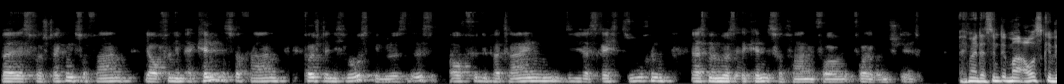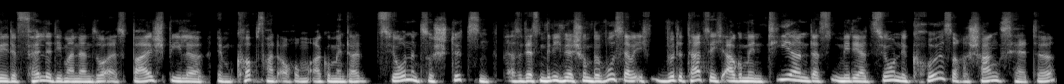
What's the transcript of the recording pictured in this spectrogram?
weil das Vollstreckungsverfahren ja auch von dem Erkenntnisverfahren vollständig losgelöst ist, auch für die Parteien, die das Recht suchen, erstmal nur das Erkenntnisverfahren im Vordergrund steht. Ich meine, das sind immer ausgewählte Fälle, die man dann so als Beispiele im Kopf hat, auch um Argumentationen zu stützen. Also dessen bin ich mir schon bewusst, aber ich würde tatsächlich argumentieren, dass Mediation eine größere Chance hätte,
